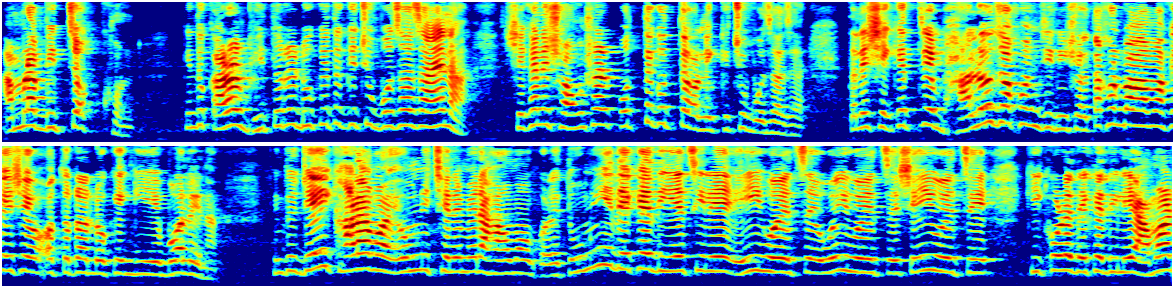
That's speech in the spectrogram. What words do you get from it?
আমরা বিচক্ষণ। কিন্তু কারোর ভিতরে ঢুকে তো কিছু বোঝা যায় না। সেখানে সংসার করতে করতে অনেক কিছু বোঝা যায়। তাহলে সেক্ষেত্রে ভালো যখন জিনিস হয়, তখন বাবা মাকে সে অতটা লোকে গিয়ে বলে না। কিন্তু যেই খারাপ হয়, অমনি ছেলেমেয়েরা হাউমাউ করে। তুমি দেখে দিয়েছিলে, এই হয়েছে, ওই হয়েছে, সেই হয়েছে, কি করে দেখে দিলে? আমার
